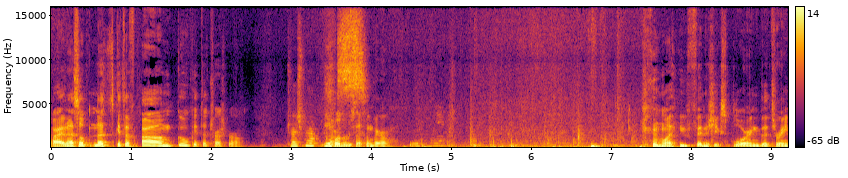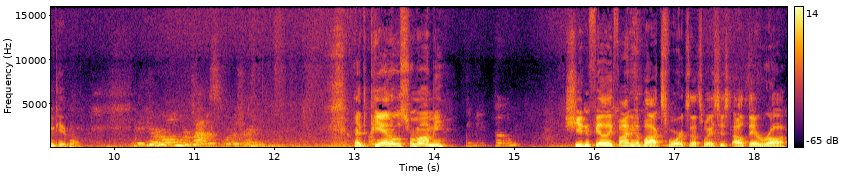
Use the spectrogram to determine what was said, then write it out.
All right, let's open. Let's get the um. Go get the trash barrel Trash barrel? Yes. or the recycling barrel. While you finish exploring the train table. Give her one more time before it's ready. All right, the piano was for mommy. She didn't feel like finding a box for it, so that's why it's just out there raw.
